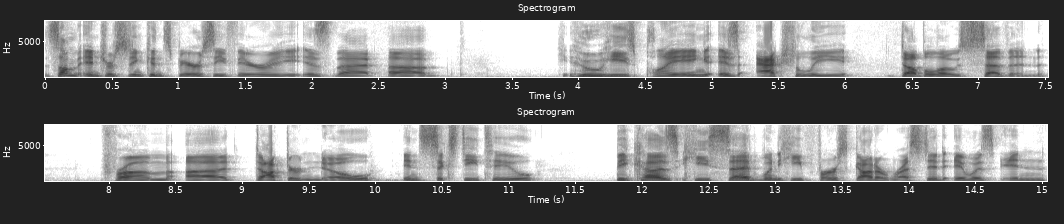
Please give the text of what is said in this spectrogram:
some interesting conspiracy theory is that uh, who he's playing is actually 007 from uh, Doctor No in '62, because he said when he first got arrested, it was in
